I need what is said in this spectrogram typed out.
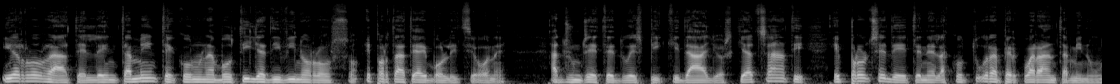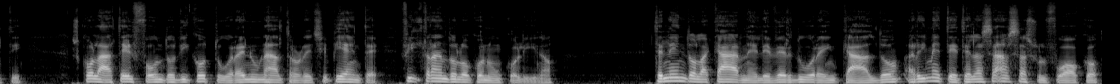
Irrorate lentamente con una bottiglia di vino rosso e portate a ebollizione. Aggiungete due spicchi d'aglio schiacciati e procedete nella cottura per 40 minuti. Scolate il fondo di cottura in un altro recipiente, filtrandolo con un colino. Tenendo la carne e le verdure in caldo, rimettete la salsa sul fuoco,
